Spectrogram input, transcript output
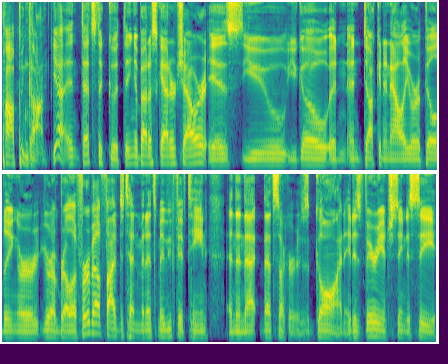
pop and gone. yeah, and that's the good thing about a scattered shower is you you go and, and duck in an alley or a building or your umbrella for about five to ten minutes, maybe fifteen, and then that that sucker is gone. It is very interesting to see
